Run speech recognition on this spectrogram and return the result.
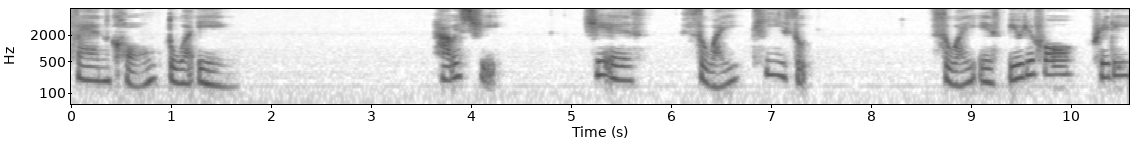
แฟนของตัวเอง How is she she is สวยที่สุด สวย is beautiful pretty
